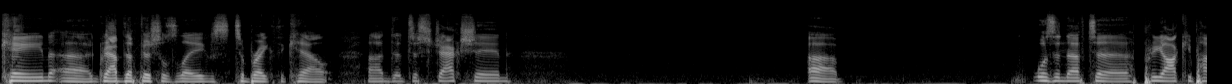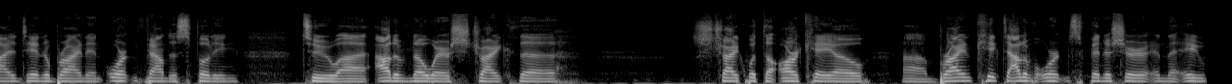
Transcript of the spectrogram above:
Kane uh, grabbed the official's legs to break the count. Uh, the distraction uh, was enough to preoccupy Daniel Bryan, and Orton found his footing to uh, out of nowhere strike the strike with the RKO. Um, Bryan kicked out of Orton's finisher, and the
